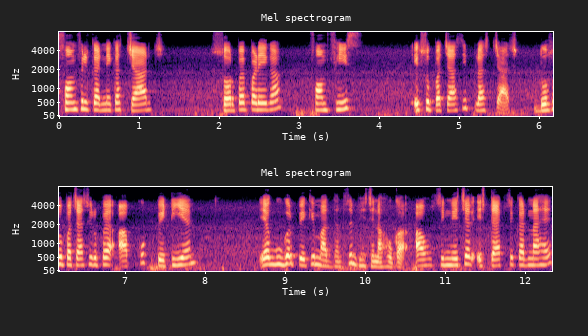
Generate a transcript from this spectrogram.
फॉर्म फिल करने का चार्ज सौ रुपये पड़ेगा। फॉर्म फ़ीस एक सौ पचासी प्लस चार्ज। दो सौ पचासी रुपये आपको पेटीएम या गूगल पे के माध्यम से भेजना होगा। और सिग्नेचर इस टाइप से करना है।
